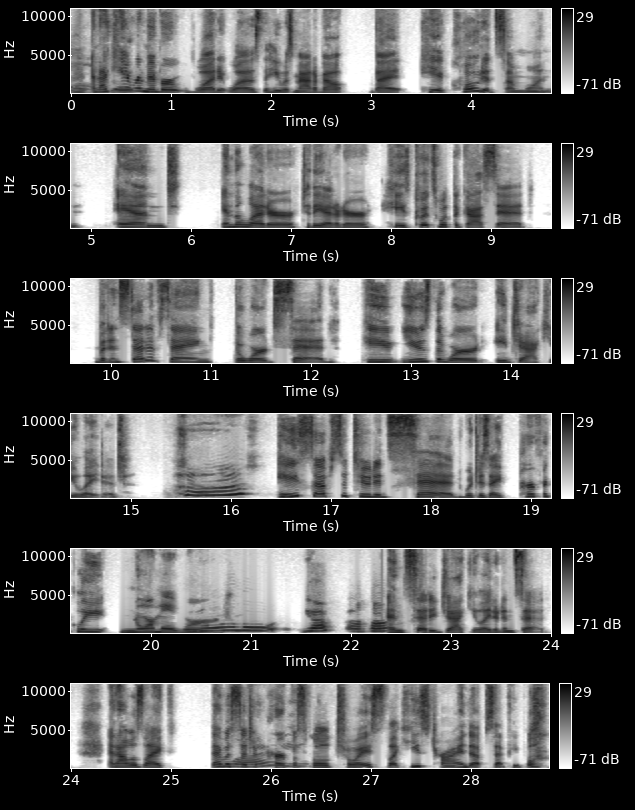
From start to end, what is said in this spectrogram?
Oh, And I can't remember what it was that he was mad about, but he had quoted someone. And in the letter to the editor, he puts what the guy said. But instead of saying the word said, he used the word ejaculated. Huh? He substituted said, which is a perfectly normal word. Normal. Yep. Uh huh. and said ejaculated instead. And I was like, that was such a purposeful choice. Like he's trying to upset people.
